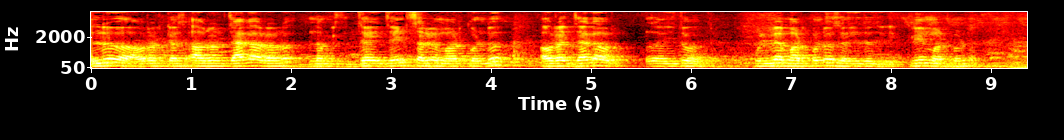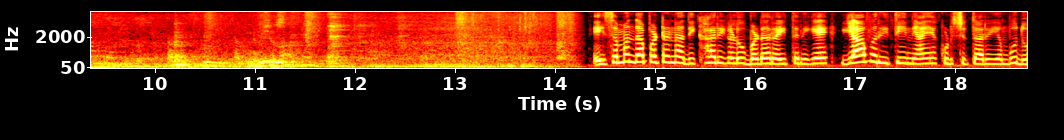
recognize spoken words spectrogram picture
ಎಲ್ಲರೂ ಅವ್ರವ್ರ ಕೆಲಸ ಅವ್ರವ್ರ ಜಾಗ ಅವ್ರವರು ನಮಗೆ ಜೈ ಜೈಂಟ್ ಸರ್ವೆ ಮಾಡಿಕೊಂಡು ಅವ್ರವ್ರ ಜಾಗ ಅವರು ಇದು ಉಳ್ಮೆ ಮಾಡಿಕೊಂಡು ಇದು ಕ್ಲೀನ್ ಮಾಡಿಕೊಂಡು. ಈ ಸಂಬಂಧ ಪಟ್ಟಣ ಅಧಿಕಾರಿಗಳು ಬಡ ರೈತನಿಗೆ ಯಾವ ರೀತಿ ನ್ಯಾಯ ಕೊಡಿಸುತ್ತಾರೆ ಎಂಬುದು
